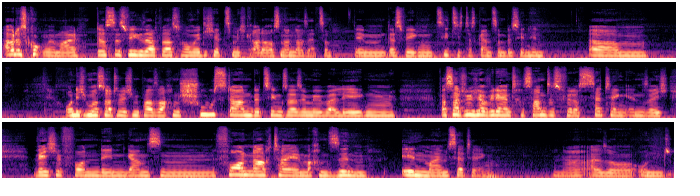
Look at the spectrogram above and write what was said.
Aber das gucken wir mal. Das ist wie gesagt was, womit ich jetzt mich gerade auseinandersetze. Dem, deswegen zieht sich das Ganze ein bisschen hin. Ähm, und ich muss natürlich ein paar Sachen schustern, beziehungsweise mir überlegen, was natürlich auch wieder interessant ist für das Setting in sich, welche von den ganzen Vor- und Nachteilen machen Sinn in meinem Setting. Ne? Also, und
